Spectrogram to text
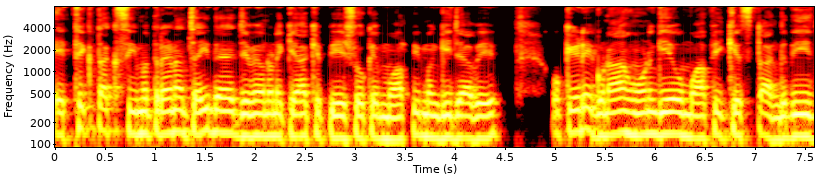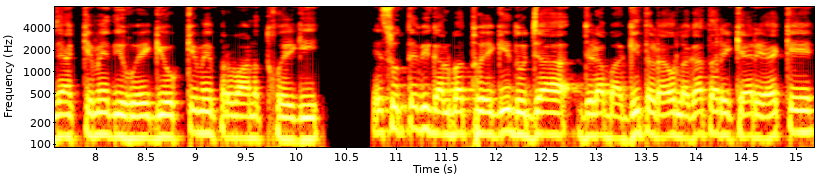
ਇਥਿਕ ਤੱਕ ਸੀਮਤ ਰਹਿਣਾ ਚਾਹੀਦਾ ਹੈ, ਜਿਵੇਂ ਉਹਨਾਂ ਨੇ ਕਿਹਾ ਕਿ ਪੇਸ਼ ਹੋ ਕੇ ਮੁਆਫੀ ਮੰਗੀ ਜਾਵੇ। ਉਹ ਕਿਹੜੇ ਗੁਨਾਹ ਹੋਣਗੇ, ਉਹ ਮੁਆਫੀ ਕਿਸ ਢੰਗ ਦੀ ਜਾਂ ਕਿਵੇਂ ਦੀ ਹੋਏਗੀ, ਉਹ ਕਿਵੇਂ ਪ੍ਰਵਾਨਿਤ ਹੋਏਗੀ? ਇਸ ਉੱਤੇ ਵੀ ਗੱਲਬਾਤ ਹੋਏਗੀ। ਦੂਜਾ ਜਿਹੜਾ ਬਾਗੀ ਧੜਾ, ਉਹ ਲਗਾਤਾਰ ਇਹ ਕਹਿ ਰਿਹਾ ਹੈ ਕਿ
